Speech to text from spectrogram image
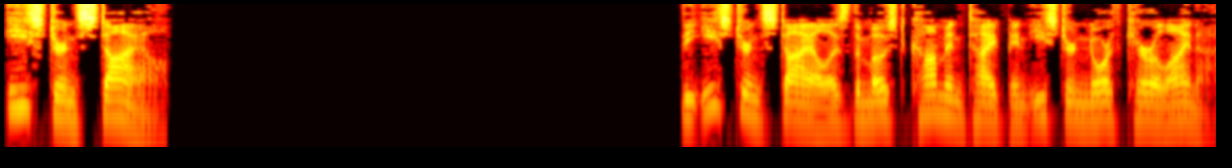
Eastern style The Eastern style is the most common type in eastern North Carolina.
